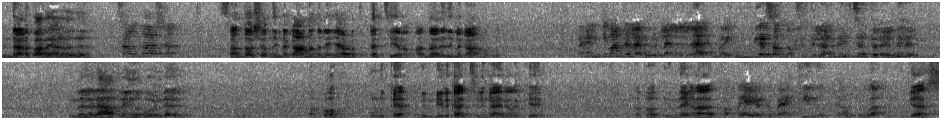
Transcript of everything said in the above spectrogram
എന്താണ് പറയാനുള്ളത്. സന്തോഷം നിന്നെ കാണുന്നുണ്ടെങ്കിൽ ഞാൻ അവിടെ ടച്ച് ചെയ്യണം. എന്നാലേ നിന്നെ കാണുള്ളൂ. എനിക്ക് മാത്രല്ല. ഭയങ്കര സന്തോഷത്തിലാണ് തിരിച്ചെത്തണേണ്ട് ഇന്നലെ രാത്രി നിങ്ങൾ പോയിണ്ടായിരുന്നു. അപ്പൊ കുണുക്ക ഗംഭീര കരച്ചിലും കാര്യങ്ങളൊക്കെ ആയിരുന്നു. അപ്പൊ ഇന്ന് ഞങ്ങളെ യെസ്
